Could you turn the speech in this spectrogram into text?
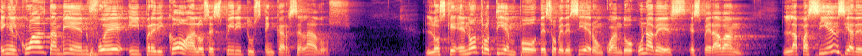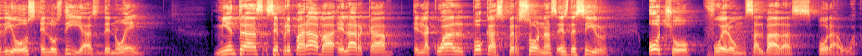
en el cual también fue y predicó a los espíritus encarcelados, los que en otro tiempo desobedecieron cuando una vez esperaban la paciencia de Dios en los días de Noé, mientras se preparaba el arca en la cual pocas personas, es decir, ocho, fueron salvadas por agua.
